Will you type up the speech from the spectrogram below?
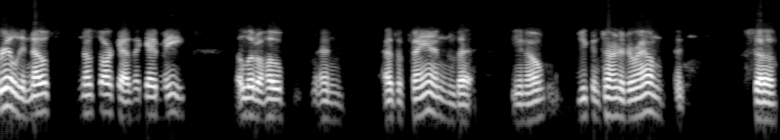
really no no sarcasm. It gave me a little hope, and as a fan, that you know you can turn it around. So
